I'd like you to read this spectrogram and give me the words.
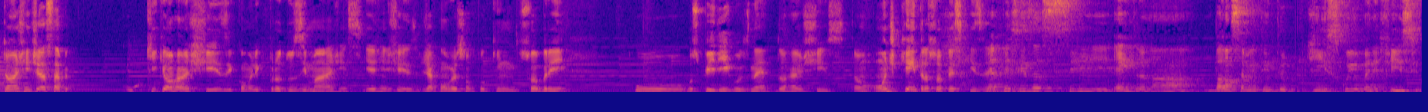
Então a gente já sabe o que é um raio-x e como ele produz imagens, e a gente já conversou um pouquinho sobre o, os perigos né, do raio-x. Então, onde que entra a sua pesquisa? Minha pesquisa se entra no balanceamento entre o risco e o benefício.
